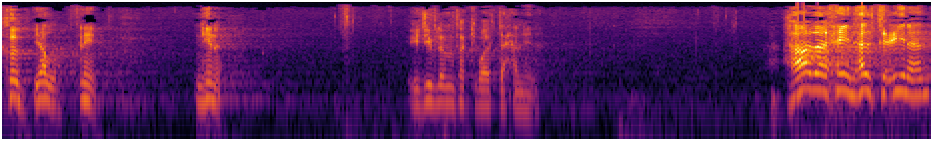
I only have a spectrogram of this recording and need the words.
خذ يلا اثنين. من هنا. يجيب له منفك يبغى يفتحها من هنا. هذا الحين هل تعينه أنت؟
